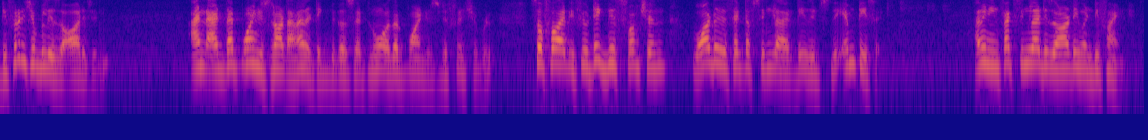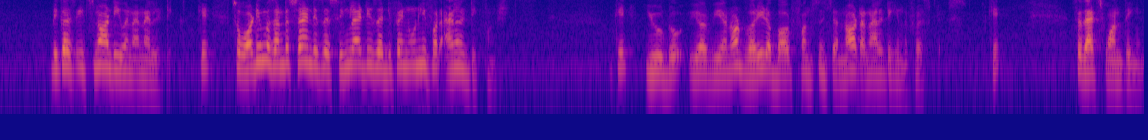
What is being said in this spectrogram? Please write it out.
differentiable is the origin and at that point it is not analytic because at no other point it is differentiable. So far if you take this function what is the set of singularities it is the empty set I mean in fact singularities are not even defined because it is not even analytic okay. So what you must understand is that singularities are defined only for analytic functions okay you do you are we are not worried about functions that are not analytic in the first place okay. So that is one thing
